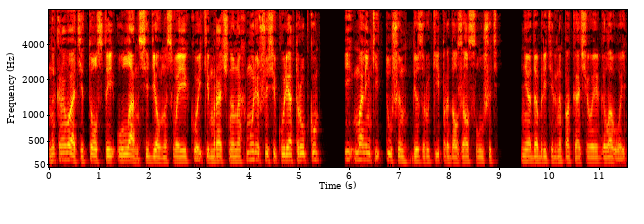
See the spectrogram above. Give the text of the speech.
на кровати, толстый улан, сидел на своей койке, мрачно нахмурившись и куря трубку, и маленький Тушин без руки продолжал слушать неодобрительно покачивая головой.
